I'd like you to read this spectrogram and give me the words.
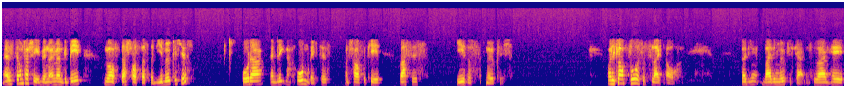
Das ist der Unterschied, wenn du in deinem Gebet nur auf das schaust, was bei dir möglich ist, oder deinen Blick nach oben richtest und schaust, okay, was ist Jesus möglich? Und ich glaube, so ist es vielleicht auch bei, die, bei den Möglichkeiten, zu sagen, hey,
